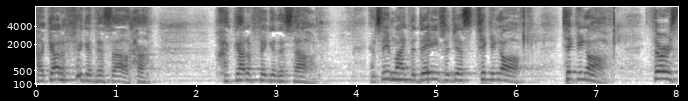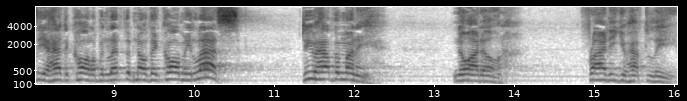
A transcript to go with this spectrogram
I got to figure this out, huh? I got to figure this out. And seemed like the days were just ticking off, ticking off. Thursday, I had to call them and let them know. They called me, Les, do you have the money? No, I don't. Friday, you have to leave.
